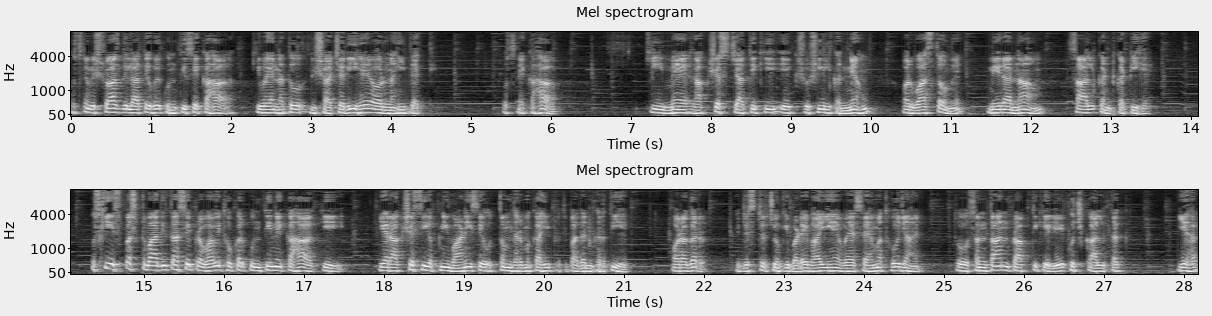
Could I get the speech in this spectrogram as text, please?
उसने विश्वास दिलाते हुए कुंती से कहा कि वह न तो निशाचरी है और न ही दैत्य। उसने कहा कि मैं राक्षस जाति की एक सुशील कन्या हूँ और वास्तव में मेरा नाम साल कंटकटी है। उसकी स्पष्टवादिता से प्रभावित होकर कुंती ने कहा कि यह राक्षसी अपनी वाणी से उत्तम धर्म का ही प्रतिपादन करती है, और अगर युधिष्ठिर चूँकि बड़े भाई हैं, वह सहमत हो जाएँ तो संतान प्राप्ति के लिए कुछ काल तक यह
